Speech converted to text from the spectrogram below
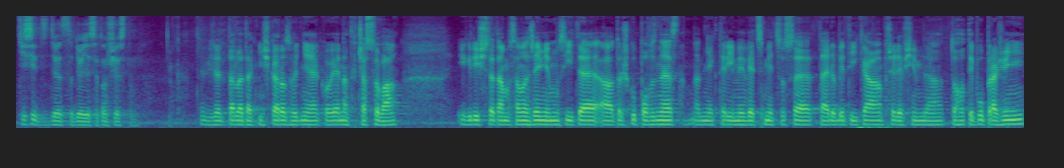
v 1996. Takže tahle ta knížka rozhodně jako je nadčasová i když se tam samozřejmě musíte trošku povznést nad některými věcmi, co se té doby týká především na toho typu pražení,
